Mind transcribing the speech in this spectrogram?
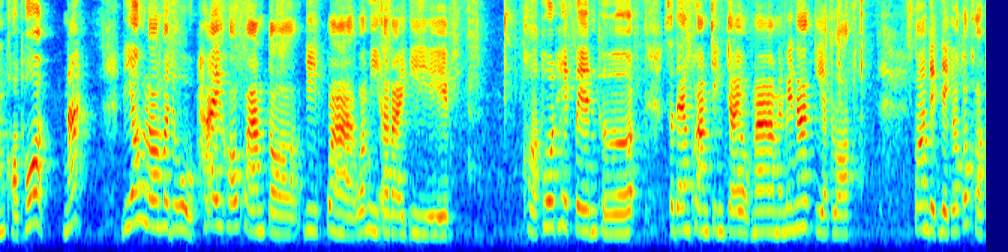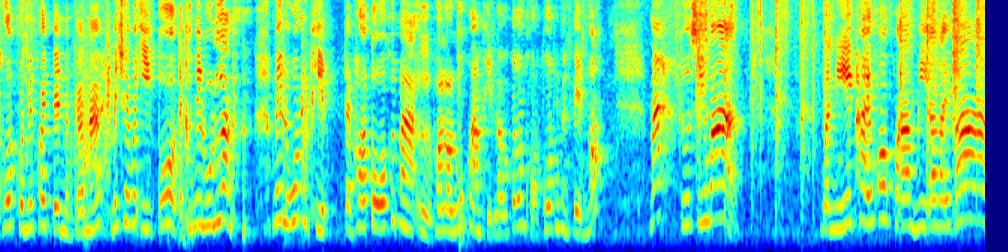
ำขอโทษนะ เดี๋ยวเรามาดูไพ่ข้อความต่อดีกว่าว่ามีอะไรอีก ขอโทษให้เป็นเถอะแสดงความจริงใจออกมามันไม่น่าเกลียดหรอก ตอนเด็กๆเราก็ขอโทษคนไม่ค่อยเป็นเหมือนกันนะ ไม่ใช่ว่าอีโก้แต่คือไม่รู้เรื่อง ไม่รู้ว่ามันผิด แต่พอโตขึ้นมาเออพอเรารู้ความผิดเราก็ต้องขอโทษให้มันเป็นเนาะมาดูซิว่า วันนี้ไพ่ข้อความมีอะไรบ้าง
